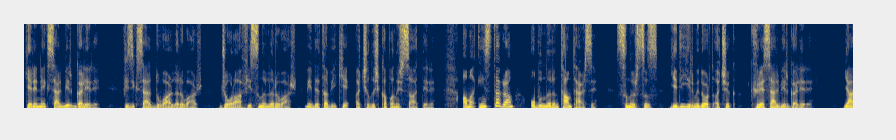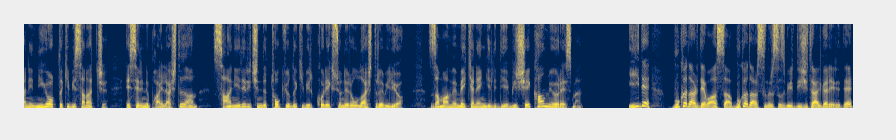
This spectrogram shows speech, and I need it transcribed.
Geleneksel bir galeri. Fiziksel duvarları var, coğrafi sınırları var. Bir de tabii ki açılış kapanış saatleri. Ama Instagram o bunların tam tersi. Sınırsız, 7-24 açık, küresel bir galeri. Yani New York'taki bir sanatçı eserini paylaştığı an saniyeler içinde Tokyo'daki bir koleksiyonere ulaştırabiliyor. Zaman ve mekan engeli diye bir şey kalmıyor resmen. İyi de bu kadar devasa, bu kadar sınırsız bir dijital galeride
